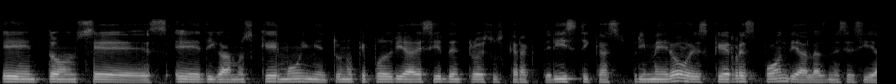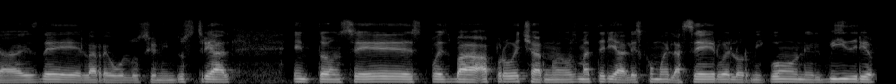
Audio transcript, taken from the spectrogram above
entonces, eh, digamos que movimiento uno que podría decir dentro de sus características, primero es que responde a las necesidades de la revolución industrial. Entonces, pues va a aprovechar nuevos materiales como el acero, el hormigón, el vidrio.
